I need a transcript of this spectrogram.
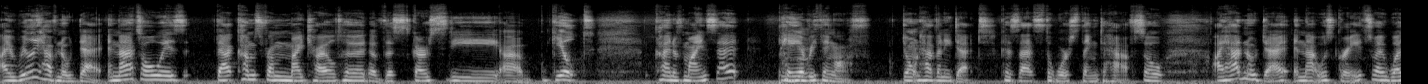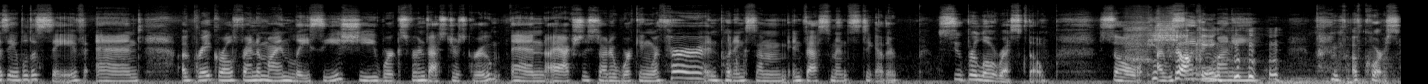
I really have no debt. And that's always that comes from my childhood of the scarcity uh, guilt kind of mindset. Pay everything off. Don't have any debt because that's the worst thing to have. So I had no debt and that was great. So I was able to save. And a great girlfriend of mine, Lacey, she works for Investors Group. And I actually started working with her and putting some investments together. Super low risk though. So I was Shocking. saving money. of course.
